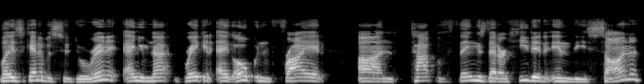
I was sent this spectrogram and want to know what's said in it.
and you not break an egg open and fry it on top of things that are heated in the sun.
